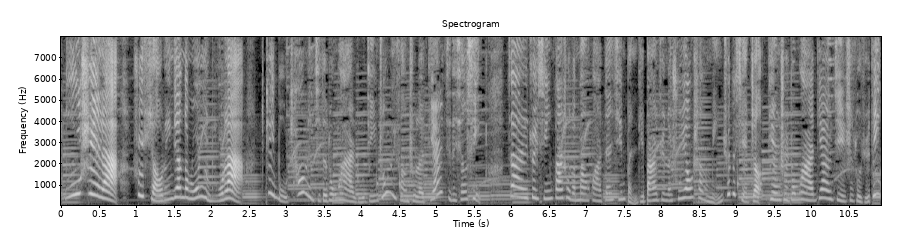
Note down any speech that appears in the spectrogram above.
不是啦，是小林家的龙女仆啦。这部超人气的动画，如今终于放出了第二季的消息。在最新发售的漫画单行本第八卷的书腰上，明确的写着电视动画第二季制作决定。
